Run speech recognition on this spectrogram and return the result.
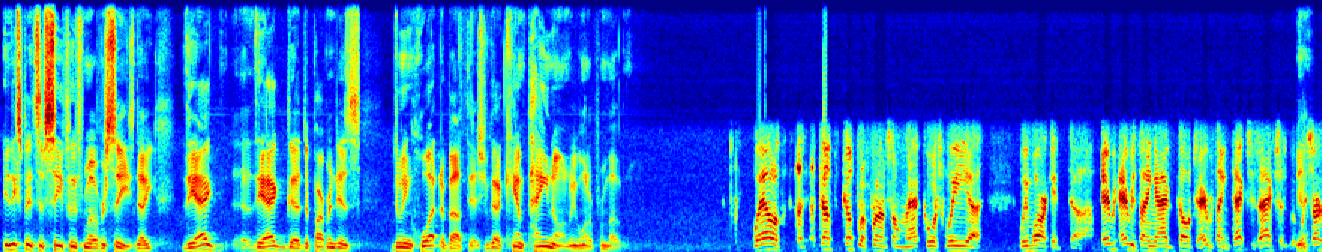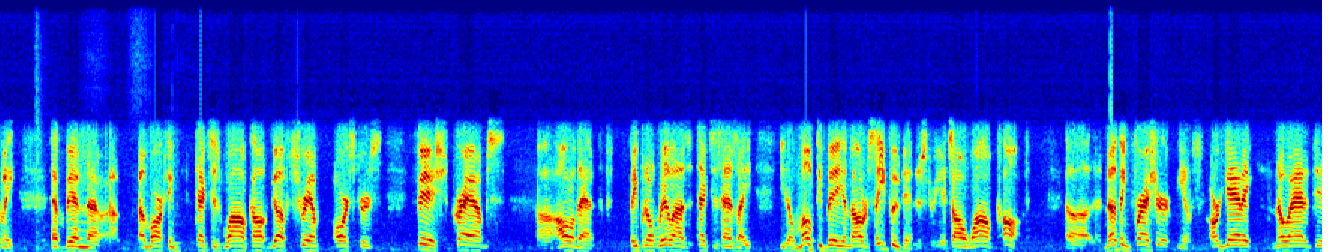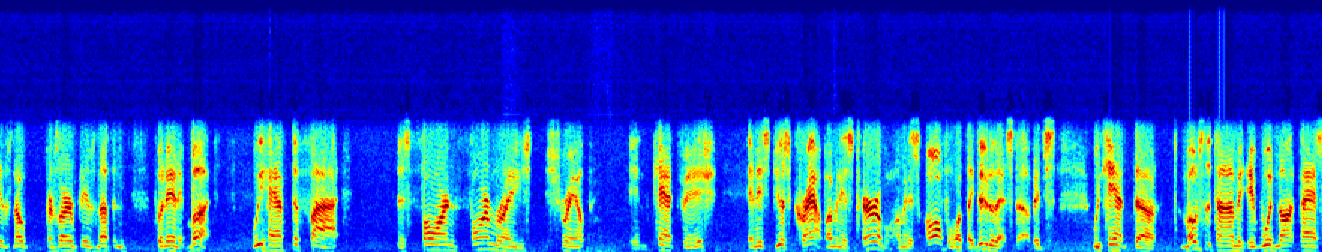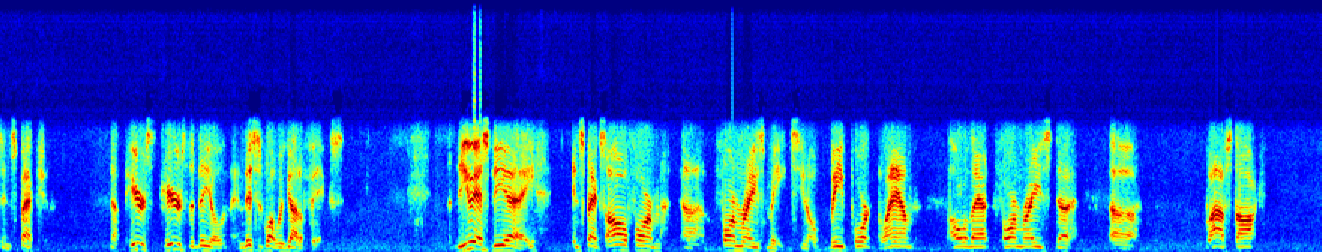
inexpensive seafood from overseas. Now, the ag the ag uh, department is doing what about this? You've got a campaign on we want to promote. Well, a, a couple, couple of fronts on that. Of course, we uh, we market uh, every, everything agriculture, everything Texas actually, but Yeah. we certainly have been uh, uh, marketing Texas wild caught Gulf shrimp, oysters, fish, crabs, uh, all of that. People don't realize that Texas has a you know multi-billion dollar seafood industry. It's all wild caught, uh, nothing fresher, you know, organic, no additives, no preservatives, nothing put in it. But we have to fight this foreign farm raised shrimp and catfish and it's just crap. I mean it's terrible. I mean it's awful what they do to that stuff. It's we can't uh most of the time it, it would not pass inspection. Now here's here's the deal and this is what we've got to fix. The USDA inspects all farm uh, farm raised meats, you know, beef, pork, lamb, all of that farm raised uh, uh, livestock.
